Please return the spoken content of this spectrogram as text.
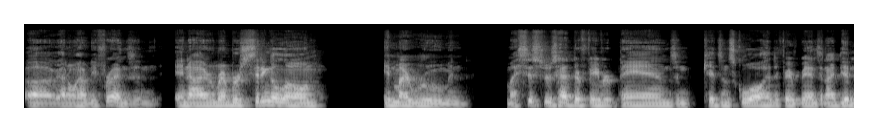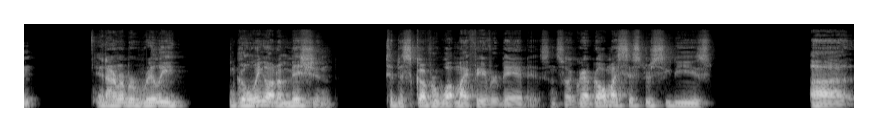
uh, i don't have any friends and and i remember sitting alone in my room and my sisters had their favorite bands and kids in school all had their favorite bands and I didn't. And I remember really going on a mission to discover what my favorite band is. And so I grabbed all my sister's CDs uh,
